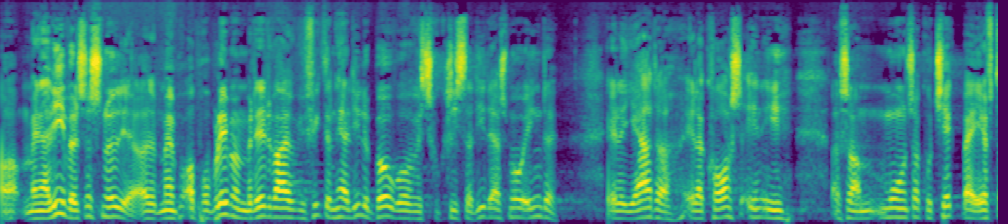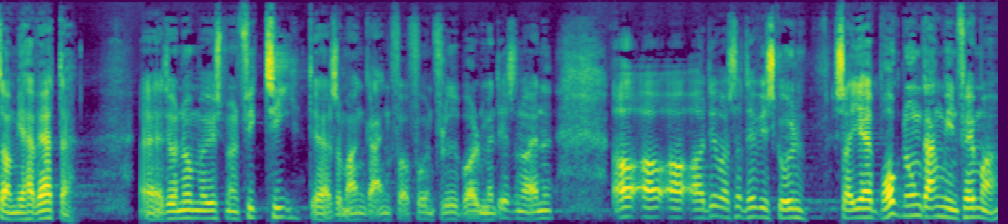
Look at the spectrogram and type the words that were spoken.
Og, men alligevel så snød jeg. Og, men, og problemet med det, det var, at vi fik den her lille bog, hvor vi skulle klistre de der små engle, eller hjerter, eller kors ind i, og som moren så kunne tjekke bagefter, om jeg har været der. Øh, det var noget med, hvis man fik 10, det er altså mange gange for at få en flødebold, men det er sådan noget andet. Og, og, og, og det var så det, vi skulle. Så jeg brugte nogle gange mine femmer.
